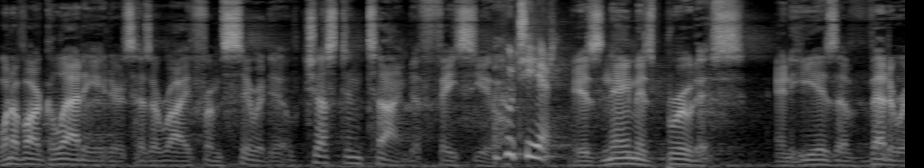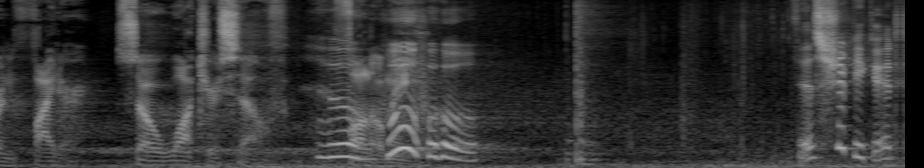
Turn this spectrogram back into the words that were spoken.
one of our gladiators has arrived from Cyrodiil just in time to face you. Oh dear. His name is Brutus, and he is a veteran fighter. So watch yourself. Oh, Follow me. ooh. This should be good.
